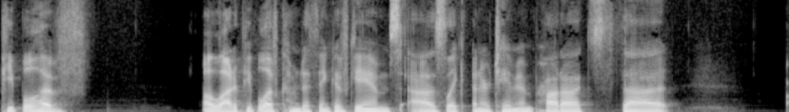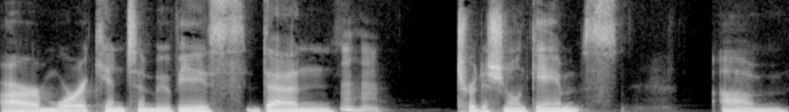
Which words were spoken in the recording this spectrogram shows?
people have, a lot of people have come to think of games as like entertainment products that are more akin to movies than hmm traditional games. Um,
